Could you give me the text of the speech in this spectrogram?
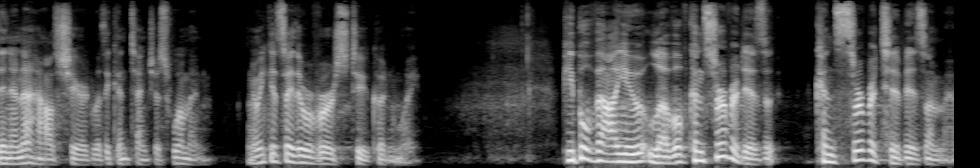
than in a house shared with a contentious woman. And we could say the reverse too, couldn't we? People value level of conservatism, conservatism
